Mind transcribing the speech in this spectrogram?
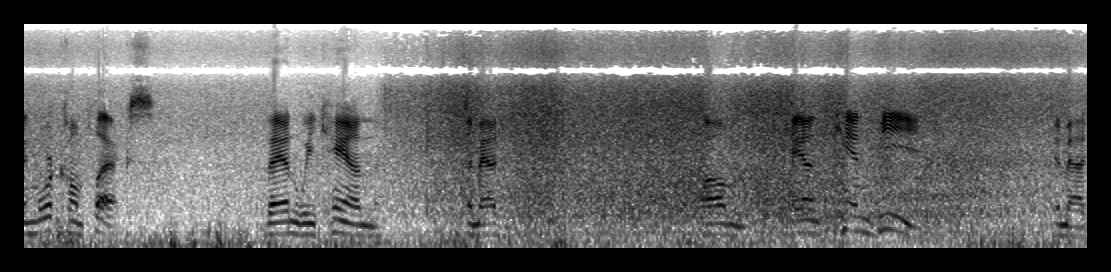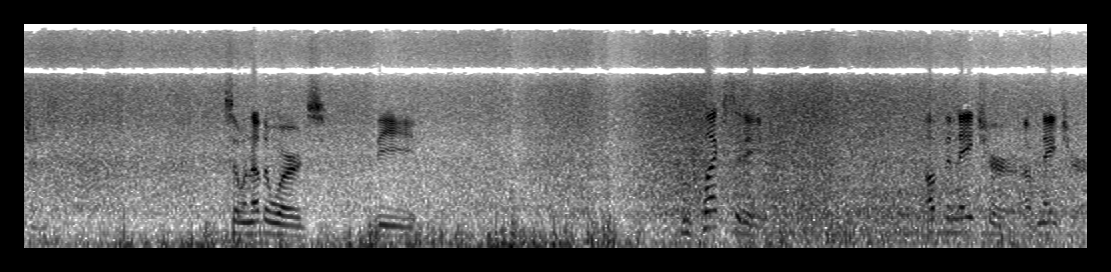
and more complex than we can imagine um, and can be imagined. So, in other words, the complexity of the nature of nature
